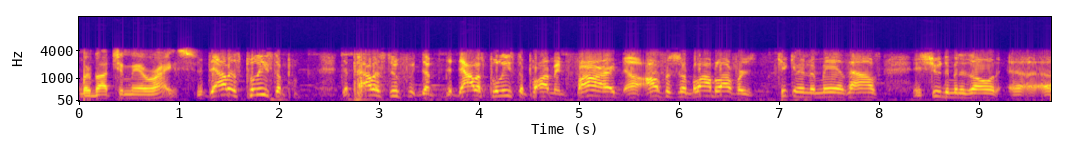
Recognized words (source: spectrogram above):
What about Tamir Rice? The Dallas Police, the, the, Palace, the, the Dallas Police Department fired uh, Officer blah blah for kicking in the man's house and shooting him in his own uh, uh,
